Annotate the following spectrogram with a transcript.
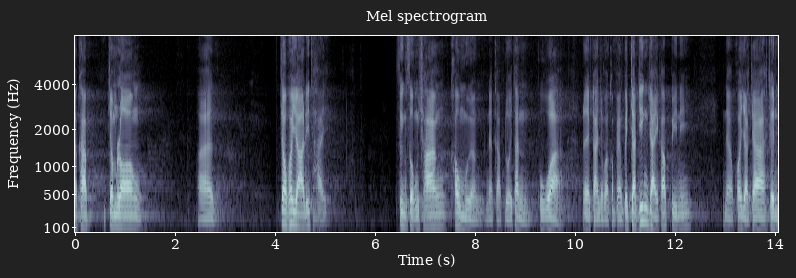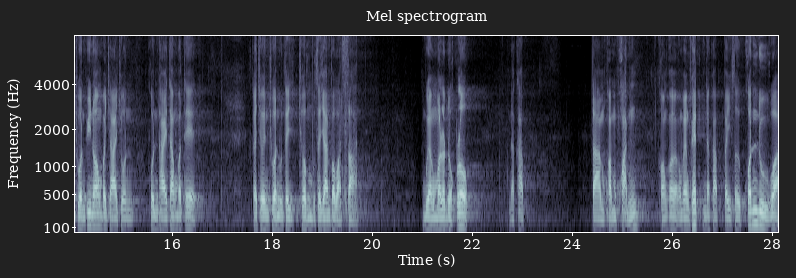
นะครับจำลองอเจ้าพระยาลิไทย ซึ่งส่งช้างเข้าเมืองนะครับ โดยท่านผู้ว่าราชการจังหวัดกำแพงเพชรจัดยิ่งใหญ่ครับปีนี้นะก็อยากจะเชิญชวนพี่น้องประชาชน คนไทยทั้งประเทศ ก็เชิญชวนอุทยชมอุทยานประวัติศาสตร์ เมืองมรดกโลกนะครับ ตามความขวัญของกำแพงเพชรนะครับ ไปสืบค้นดูว่า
